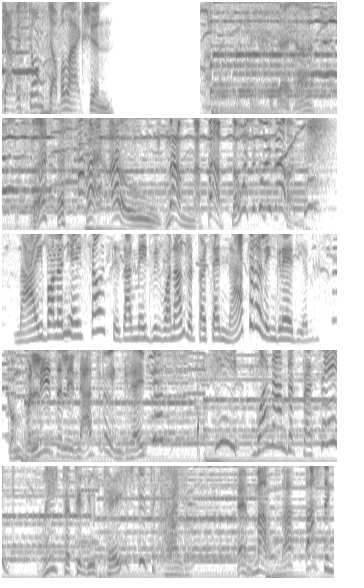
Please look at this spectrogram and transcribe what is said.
Gaviscon Double Action. Oh, Mamma, Papa, what's going on? My bolognese sauces are made with 100% natural ingredients. Completely natural ingredients? See, 100%. Wait until you taste it, Carlo. Hey, Mamma, I think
